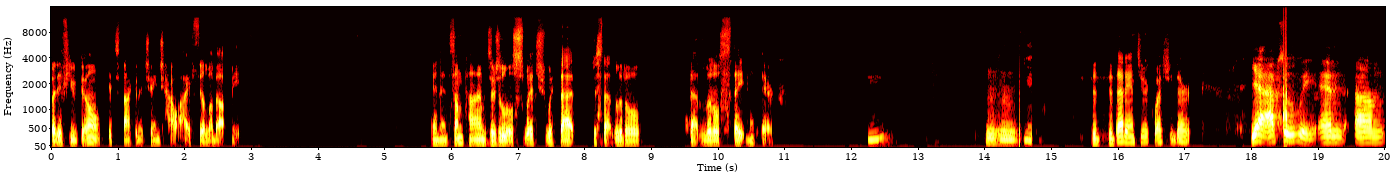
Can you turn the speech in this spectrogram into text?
but if you don't, it's not going to change how I feel about me. And then sometimes there's a little switch with that, just that little, that little statement there. Mm-hmm. mm-hmm. Did, did that answer your question, Derek? Yeah, absolutely. And um,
